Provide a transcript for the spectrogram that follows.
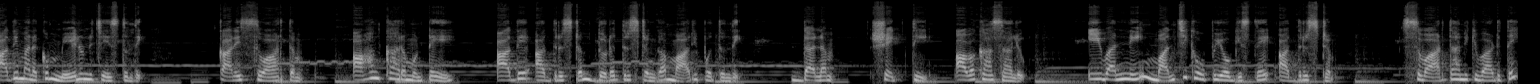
అది మనకు మేలుని చేస్తుంది. కాని స్వార్థం అహంకారం ఉంటే అదే అదృష్టం దురదృష్టంగా మారిపోతుంది. ధనం శక్తి అవకాశాలు ఇవన్నీ మంచికి ఉపయోగిస్తే అదృష్టం. స్వార్థానికి వాడితే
